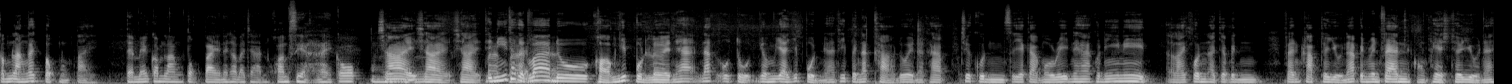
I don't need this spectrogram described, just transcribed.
กำลังก็ตกลงไป แต่แม้กำลังตกไปนะครับอาจารย์ความเสียหายก็ใช่ใช่ใช่ทีนี้มากมายถ้าเกิดว่าเลยนะดูของญี่ปุ่นเลยนะฮะนักอุตุนิยมวิทยาญี่ปุ่นนะฮะที่เป็นนักข่าวด้วยนะครับ ชื่อคุณสยากะโมรินะฮะคนนี้นี่หลายคนอาจจะเป็นแฟนคลับเธออยู่นะเป็นเป็นแฟนของเพจเธออยู่นะ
